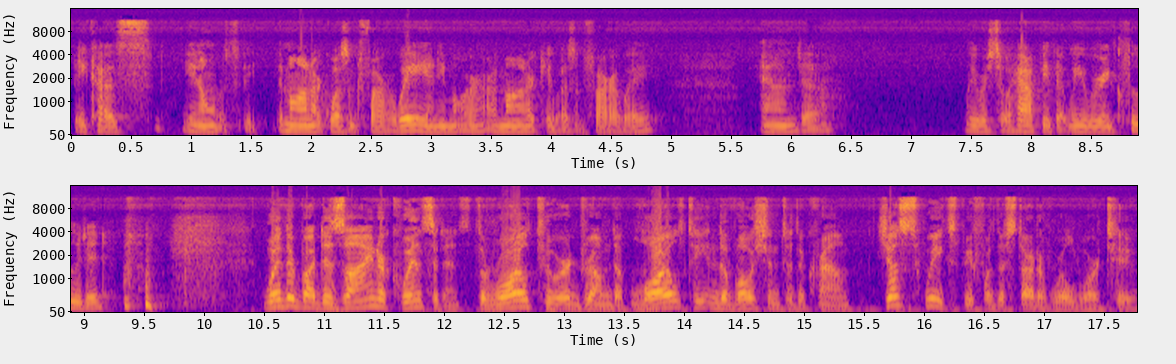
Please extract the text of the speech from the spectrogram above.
because, you know, the monarch wasn't far away anymore. Our monarchy wasn't far away. And uh, we were so happy that we were included. Whether by design or coincidence, the royal tour drummed up loyalty and devotion to the crown just weeks before the start of World War II.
